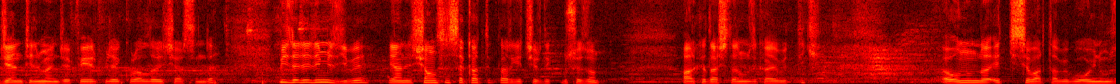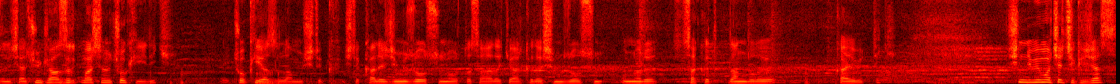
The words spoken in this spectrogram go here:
Centilmence, fair play kuralları içerisinde. Biz de dediğimiz gibi yani şanssız sakatlıklar geçirdik bu sezon. Arkadaşlarımızı kaybettik. E, Onun da etkisi var tabii bu oyunumuzun içerisinde. Çünkü hazırlık maçlarına çok iyiydik. Çok iyi hazırlanmıştık. İşte kalecimiz olsun, orta sahadaki arkadaşımız olsun. Onları sakatlıktan dolayı kaybettik. Şimdi bir maça çıkacağız.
